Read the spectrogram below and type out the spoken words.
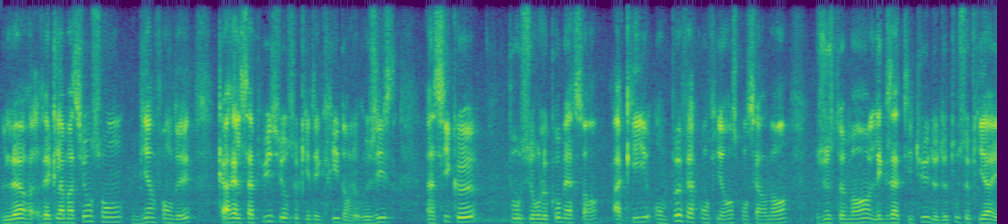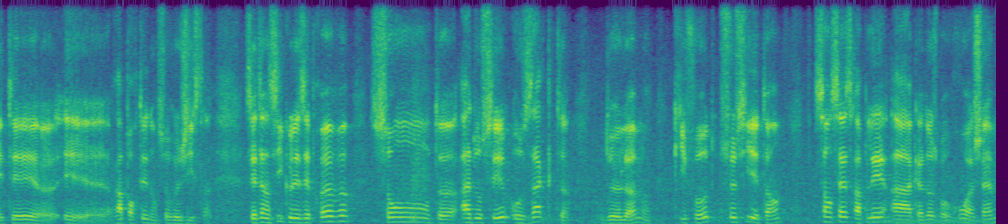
Leurs réclamations sont bien fondées car elles s'appuient sur ce qui est écrit dans le registre ainsi que sur le commerçant à qui on peut faire confiance concernant justement l'exactitude de tout ce qui a été euh, euh, rapporté dans ce registre. C'est ainsi que les épreuves sont adossées aux actes de l'homme qui faute, ceci étant, sans cesse rappeler à Kadosh Baruch Hashem,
